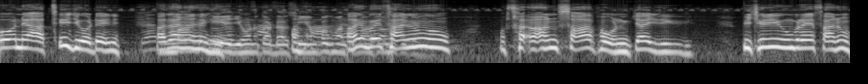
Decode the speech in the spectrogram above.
ਉਹਨੇ ਹੱਥ ਹੀ ਜੋੜੇ ਨੇ। ਕੀ ਨਹੀਂ। ਹੈ ਜੀ ਹੁਣ ਤੁਹਾਡਾ ਸੀਐਮ ਭਗਵੰਤ ਅਸੀਂ ਮਾਨ ਬਈ ਸਾਹਿਬ ਸਾਨੂੰ ਸ- ਇਨਸਾਫ ਹੋਣੀ ਚਾਹੀਦੀ। ਪਿਛਲੀ ਉਮਰੇ ਸਾਨੂੰ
